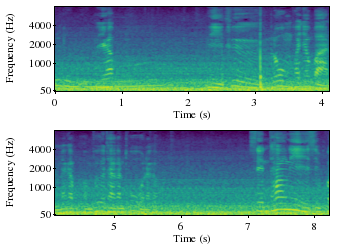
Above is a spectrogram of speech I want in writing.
วิดุลอ๋อนี่ครับ นี่คือโรงพยาบาลนะครับอำเภอท่ากันโทนะครับ เส้นทางนี่สิไป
